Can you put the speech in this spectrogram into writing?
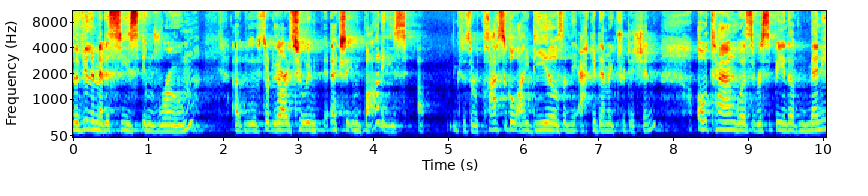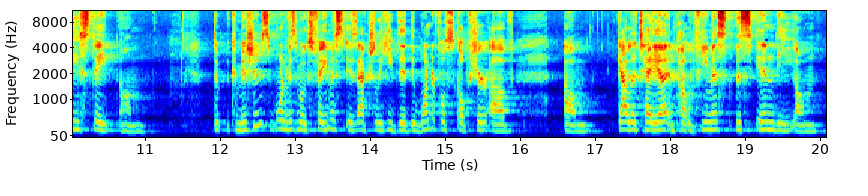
the Villa Medicis in Rome, uh, sort of the artist who in, actually embodies uh, sort of classical ideals and the academic tradition. Ottin was the recipient of many state um, commissions. One of his most famous is actually he did the wonderful sculpture of um, Galatea and Polyphemus, this in the um,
